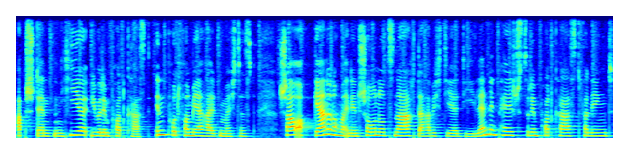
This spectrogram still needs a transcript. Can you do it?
Abständen hier über den Podcast Input von mir erhalten möchtest. Schau auch gerne nochmal in den Show Notes nach, da habe ich dir die Landingpage zu dem Podcast verlinkt.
